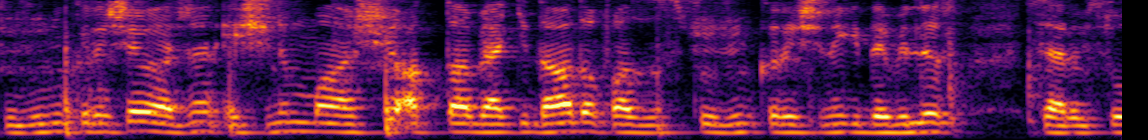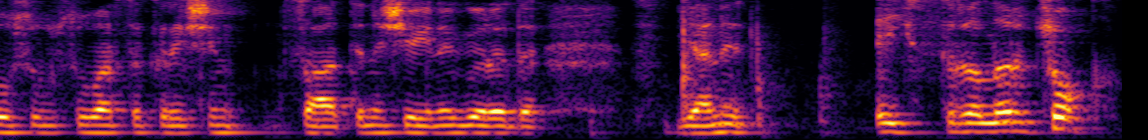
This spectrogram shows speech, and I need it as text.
Çocuğunu kreşe vereceksin. Eşinin maaşı hatta belki daha da fazlası çocuğun kreşine gidebilir. Servisi olsa busu varsa kreşin saatine şeyine göre de. Yani ekstraları çok.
